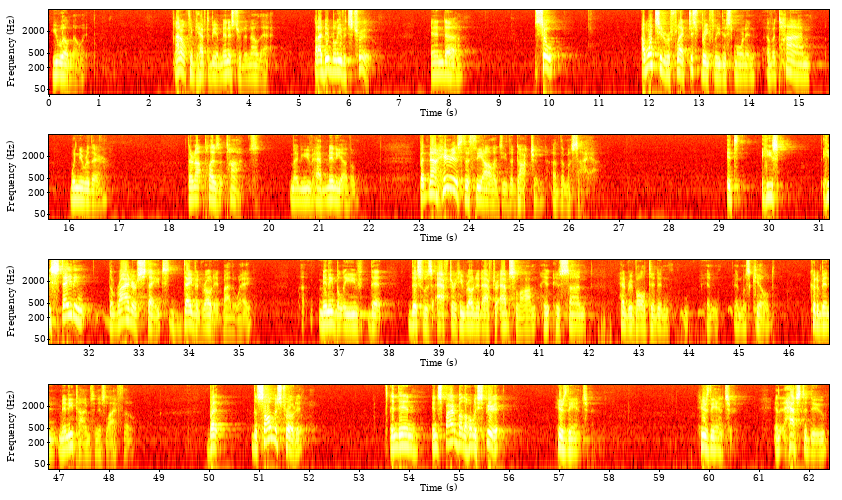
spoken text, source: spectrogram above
you will know it. I don't think you have to be a minister to know that. But I do believe it's true. And uh, so I want you to reflect just briefly this morning of a time when you were there. They're not pleasant times. Maybe you've had many of them. But now here is the theology, the doctrine of the Messiah. It's, he's, he's stating the writer states, David wrote it, by the way. Uh, many believe that this was after, he wrote it after Absalom, his, his son, had revolted and, and, and was killed. Could have been many times in his life, though. But the psalmist wrote it, and then, inspired by the Holy Spirit, here's the answer. Here's the answer. And it has to do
